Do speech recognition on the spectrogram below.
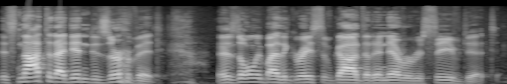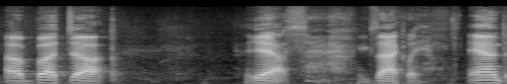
it's not that I didn't deserve it. It's only by the grace of God that I never received it. Uh, but uh, yes, exactly. And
